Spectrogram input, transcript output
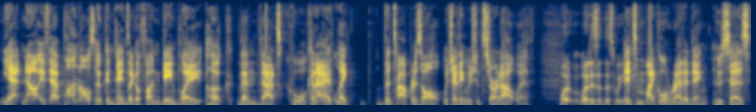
Yeah. Now, if that pun also contains like a fun gameplay hook, then that's cool. Can I like the top result, which I think we should start out with? What what is it this week? It's Michael Redditing who says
